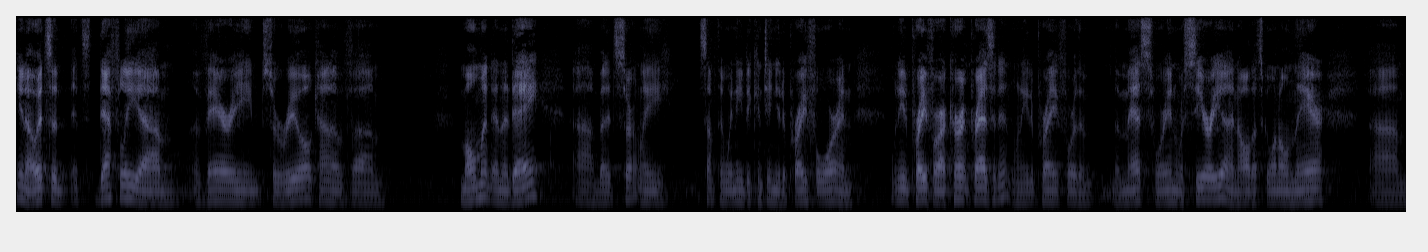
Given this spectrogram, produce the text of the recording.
you know, it's, a, it's definitely um, a very surreal kind of um, moment in a day, uh, but it's certainly something we need to continue to pray for. And we need to pray for our current president. We need to pray for the the mess we're in with Syria and all that's going on there. Um,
